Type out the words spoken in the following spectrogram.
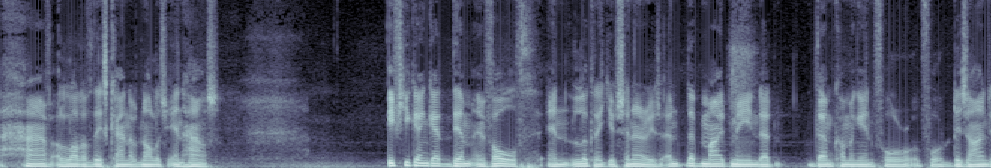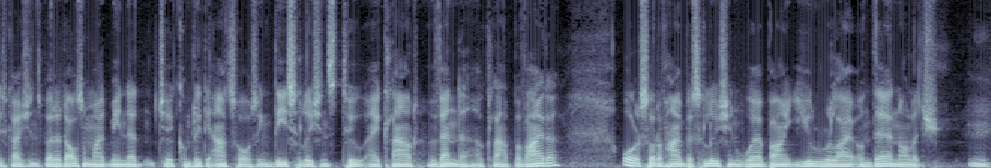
have a lot of this kind of knowledge in house. If you can get them involved in looking at your scenarios, and that might mean that them coming in for for design discussions, but it also might mean that completely outsourcing these solutions to a cloud vendor or cloud provider, or a sort of hybrid solution whereby you rely on their knowledge. Mm.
